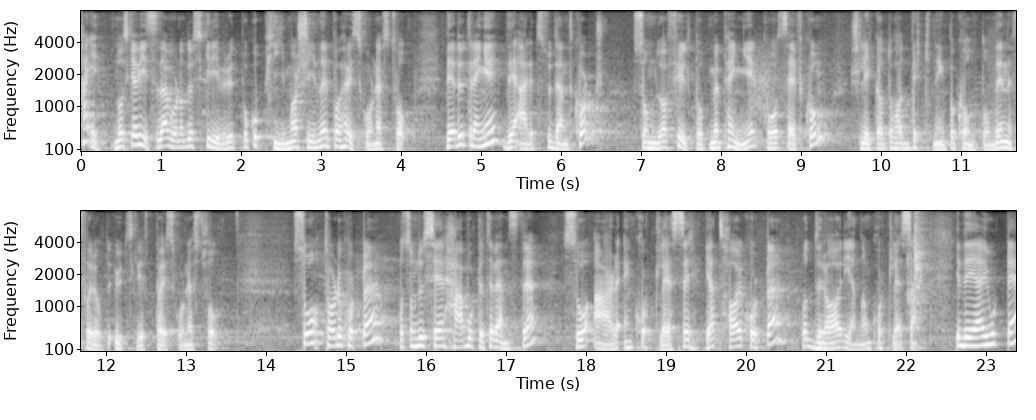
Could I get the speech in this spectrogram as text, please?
Hei, nå skal jeg vise deg hvordan du skriver ut på kopimaskiner på Høgskolen Østfold. Det du trenger, det er et studentkort som du har fylt opp med penger på Safecom, slik at du har dekning på kontoen din i forhold til utskrift på Høgskolen Østfold. Så tar du kortet, og som du ser her borte til venstre, så er det en kortleser. Jeg tar kortet og drar gjennom kortleseren. I det jeg har gjort det,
